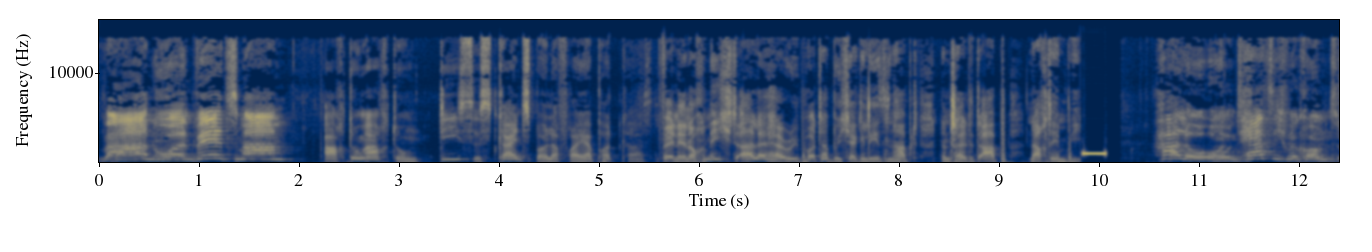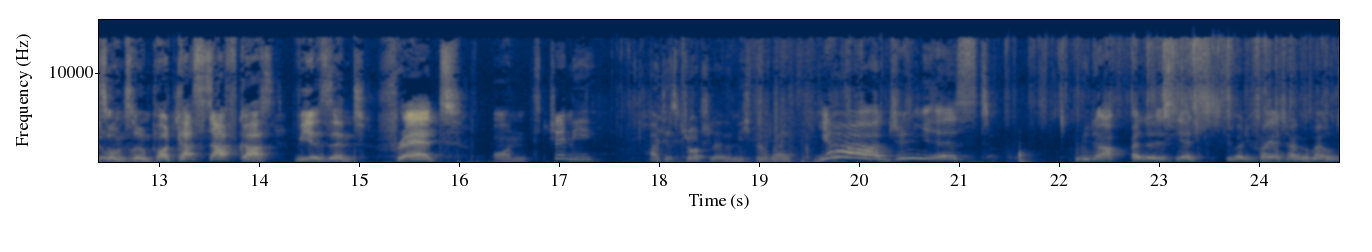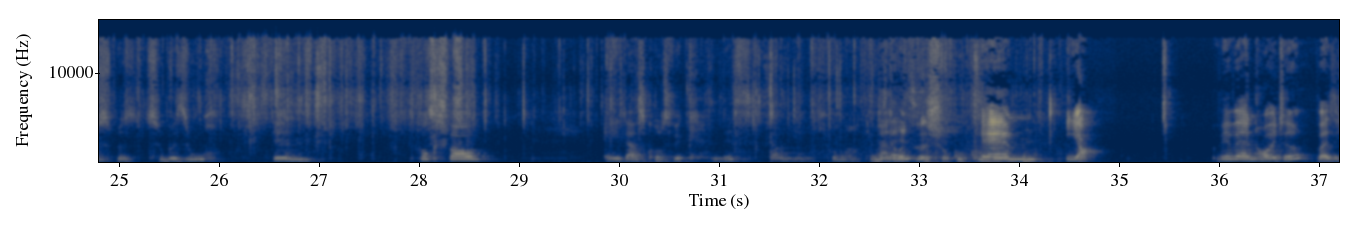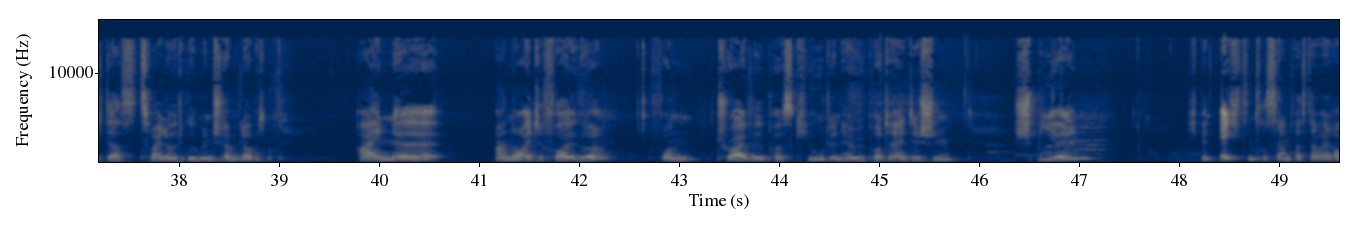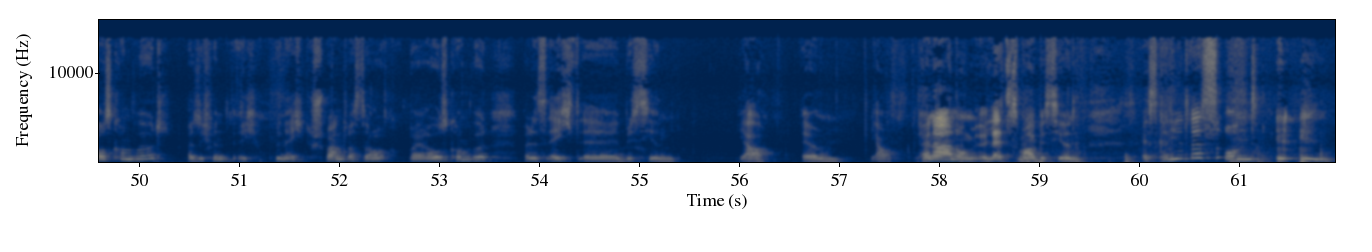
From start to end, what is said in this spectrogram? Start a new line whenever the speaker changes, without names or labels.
War nur ein Witz, Mom.
Achtung, Achtung, dies ist kein spoilerfreier Podcast.
Wenn ihr noch nicht alle Harry Potter Bücher gelesen habt, dann schaltet ab nach dem Beat.
Hallo und herzlich willkommen zu unserem Podcast Stuffcast. Wir sind Fred
und Jenny. Heute ist George leider nicht dabei.
Ja, Ginny ist wieder, also ist jetzt über die Feiertage bei uns be zu Besuch in Fuchsbau. Ey, ganz kurz, wir knispern hier nicht Hunger. Mal dahin. Ähm, ja. Wir werden heute, weil sich das zwei Leute gewünscht haben, glaube ich, eine erneute Folge von Trivial Pursuit in Harry Potter Edition spielen. Ich bin echt interessant, was dabei rauskommen wird. Also ich, find, ich bin echt gespannt, was dabei rauskommen wird, weil es echt äh, ein bisschen, ja, ähm, ja, keine Ahnung, letztes Mal ein bisschen eskaliert ist. Und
